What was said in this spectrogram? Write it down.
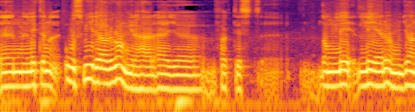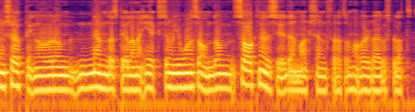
En liten osmidig övergång i det här är ju faktiskt de Le Lerum, Jönköping och de nämnda spelarna Ekström och Johansson. De saknades ju den matchen för att de har varit iväg och spelat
